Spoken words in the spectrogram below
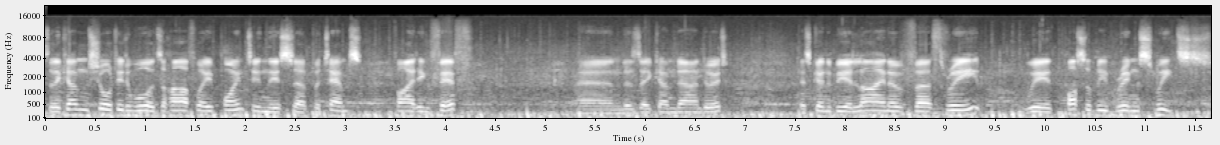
So they come shortly towards the halfway point in this uh, Pertemps fighting fifth. And as they come down to it, it's going to be a line of uh, three with possibly Bring Sweets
